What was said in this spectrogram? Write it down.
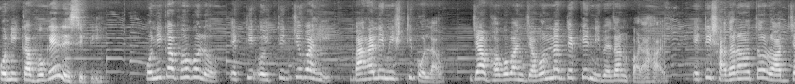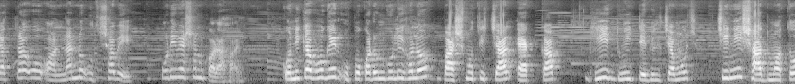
কণিকা ভোগের রেসিপি কণিকা ভোগ হলো একটি ঐতিহ্যবাহী বাঙালি মিষ্টি পোলাও, যা ভগবান জগন্নাথ দেবকে নিবেদন করা হয়। এটি সাধারণত রথযাত্রা ও অন্যান্য উৎসবে পরিবেশন করা হয়। কণিকা ভোগের উপকরণগুলি হলো বাসমতি চাল এক কাপ, ঘি দুই টেবিল চামচ, চিনি স্বাদ মতো,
